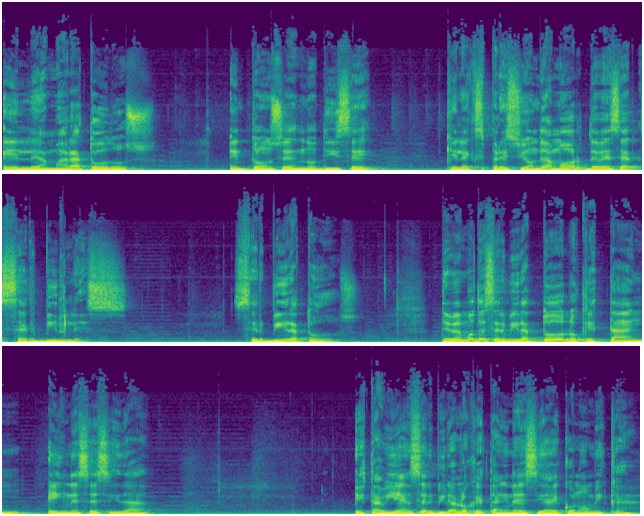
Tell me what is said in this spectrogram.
el amar a todos, entonces nos dice que la expresión de amor debe ser servirles. Servir a todos. Debemos de servir a todos los que están en necesidad. Está bien servir a los que están en necesidad económica,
